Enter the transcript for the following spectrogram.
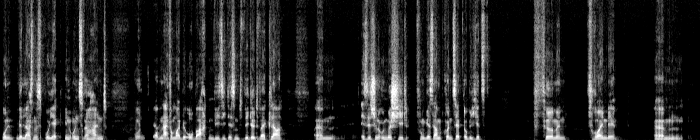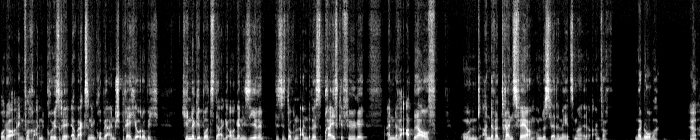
und wir lassen das Projekt in unserer Hand und werden einfach mal beobachten, wie sich das entwickelt, weil klar, ähm, es ist schon ein Unterschied vom Gesamtkonzept, ob ich jetzt Firmen, Freunde ähm, oder einfach eine größere Erwachsenengruppe anspreche oder ob ich Kindergeburtstage organisiere. Das ist doch ein anderes Preisgefüge, anderer Ablauf und anderer Transfer und das werden wir jetzt mal einfach mal beobachten. Ja.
